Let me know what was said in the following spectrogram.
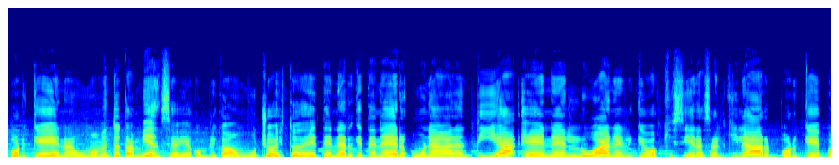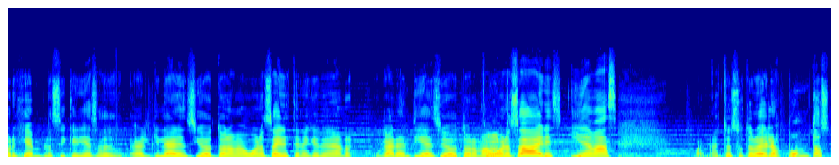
porque en algún momento también se había complicado mucho esto de tener que tener una garantía en el lugar en el que vos quisieras alquilar, porque por ejemplo, si querías al- alquilar en Ciudad Autónoma de Buenos Aires, tenés que tener garantía de Ciudad Autónoma de. Buenos Aires y demás. Bueno, esto es otro de los puntos.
